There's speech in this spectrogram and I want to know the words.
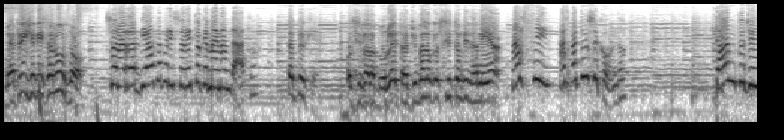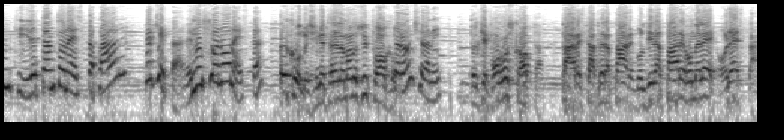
Beatrice ti saluto. Sono arrabbiata per il sonetto che mi hai mandato. E perché? O si fa la burletta, è il più bello che ho scritto in vita mia. Ah sì? Aspetta un secondo. Tanto gentile, tanto onesta pare? Perché pare? Non sono onesta? E come? Ci metterei la mano sul fuoco. Però non ce la metti. Perché poco scotta. Pare sta per appare, vuol dire appare come lei, onesta.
